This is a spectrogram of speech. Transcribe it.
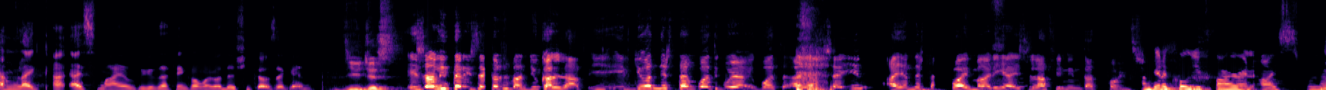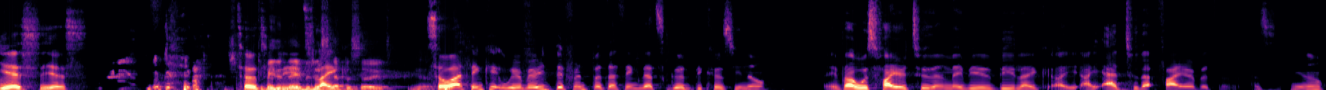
I'm like, I, I smile because I think, oh my god, there she goes again. You just It's only thirty seconds, but you can laugh. If you understand what we're, what I am saying, I understand why Maria is laughing in that point. I'm gonna call you Fire and Ice from now. on. Yes, yes, be the totally. name It's of this like episode. Yeah. so. I think it, we're very different, but I think that's good because you know, if I was fire too, then maybe it'd be like I, I add to that fire, but as you know,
